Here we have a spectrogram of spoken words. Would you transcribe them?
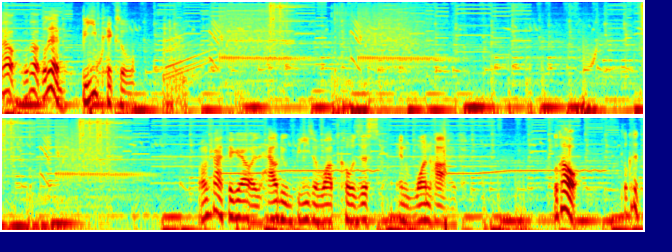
Look how look at that bee pixel. What I'm trying to figure out is how do bees and wasps coexist in one hive? Look how look at the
